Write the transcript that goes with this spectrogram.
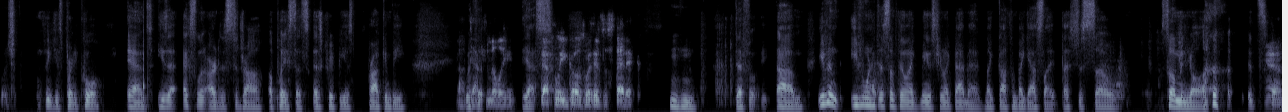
which I think is pretty cool. And he's an excellent artist to draw a place that's as creepy as Prague can be. Oh, With the- definitely, Yes, definitely goes with his aesthetic. Mhm. definitely. Um, even even when he does something like mainstream, like Batman, like Gotham by Gaslight, that's just so so Mignola. it's Yeah,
